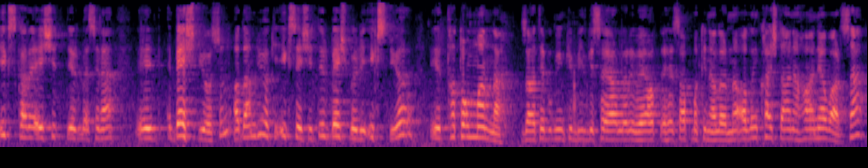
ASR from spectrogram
X kare eşittir mesela 5 e, diyorsun. Adam diyor ki x eşittir 5 bölü x diyor. E, tatonmanla zaten bugünkü bilgisayarları veyahut da hesap makinelerini alın kaç tane hane varsa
